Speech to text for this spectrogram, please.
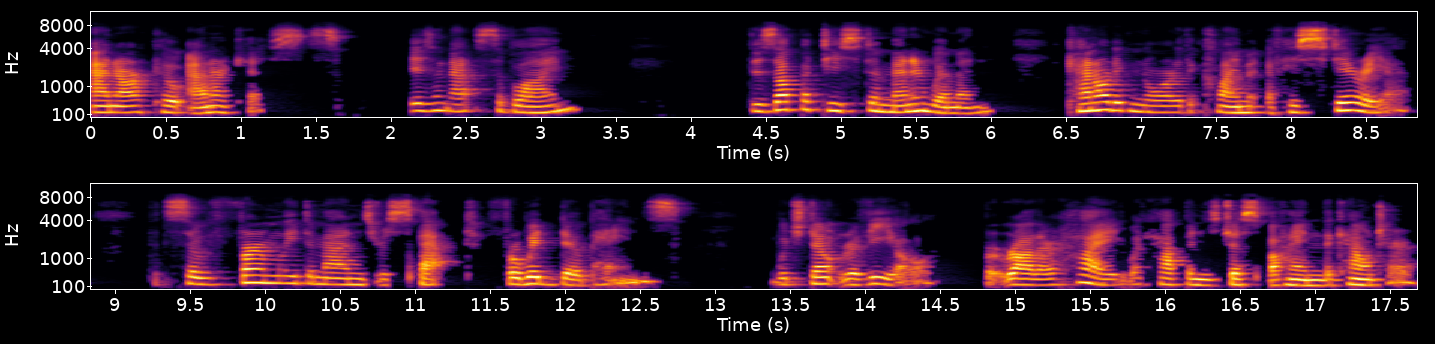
anarcho anarchists. Isn't that sublime? The Zapatista men and women cannot ignore the climate of hysteria that so firmly demands respect for window panes, which don't reveal, but rather hide what happens just behind the counter.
